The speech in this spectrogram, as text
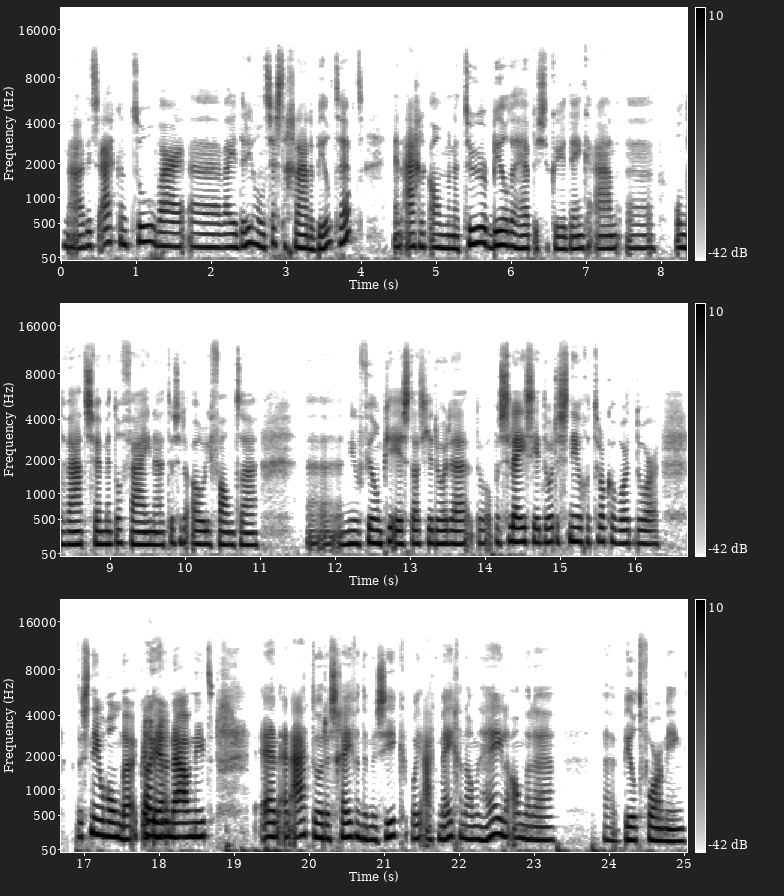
Nou, dit is eigenlijk een tool waar, uh, waar je 360 graden beeld hebt. En eigenlijk allemaal natuurbeelden hebt. Dus dan kun je denken aan uh, onder water zwemmen met dolfijnen, tussen de olifanten. Uh, een nieuw filmpje is dat je door de, door op een slee zit, door de sneeuw getrokken wordt door de sneeuwhonden. Ik weet oh, even de naam niet. En, en eigenlijk door rustgevende muziek word je eigenlijk meegenomen in een hele andere uh, beeldvorming.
